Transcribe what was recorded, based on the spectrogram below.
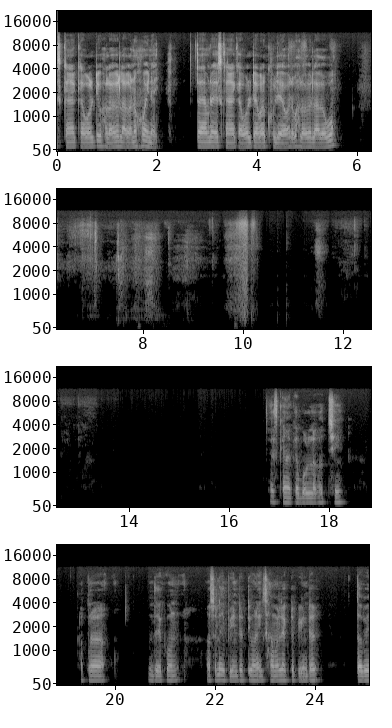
স্ক্যানার কেবলটি ভালোভাবে লাগানো হয় নাই। তাই আমরা স্ক্যানার কেবলটি আবার খুলে আবার ভালোভাবে লাগাবো। স্ক্যানার কেবল লাগাচ্ছি। আপনারা দেখুন, আসলে এই প্রিন্টারটি অনেক ঝামেলা একটা প্রিন্টার তবে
